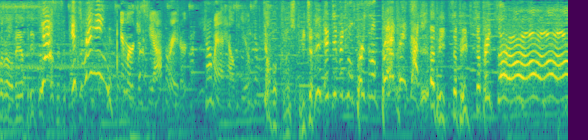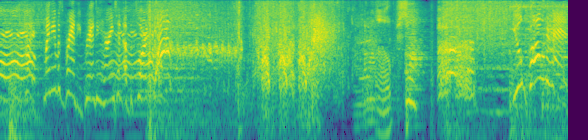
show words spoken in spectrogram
Yes, it's ringing! Emergency operator. How may I help you? Double crust pizza. Individual personal pan pizza! A pizza, pizza, pizza! Hi, my name is Brandy, Brandy Harrington of the Florida... Oops. You bonehead!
